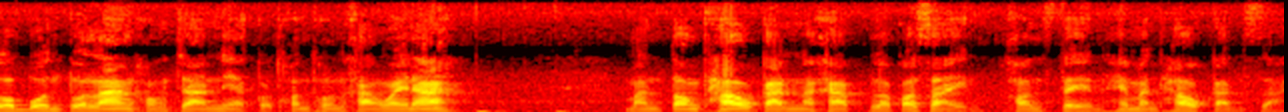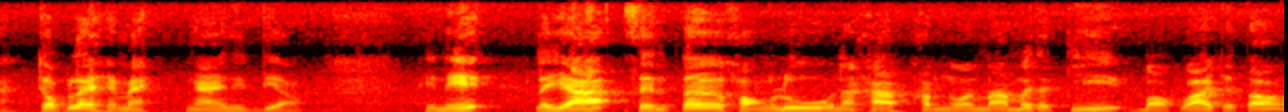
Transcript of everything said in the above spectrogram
ตัวบนตัวล่างของจานเนี่ยกดคอนโทรลค้างไว้นะ มันต้องเท่ากันนะครับ แล้วก็ใส่คอนสแตนให้มันเท่ากันซะจบเลยเห็นไหมง่ายนิดเดียว ทีนี้ระยะเซนเตอร์ของรูนะครับคำนวณมาเมื่อกี้บอกว่าจะต้อง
